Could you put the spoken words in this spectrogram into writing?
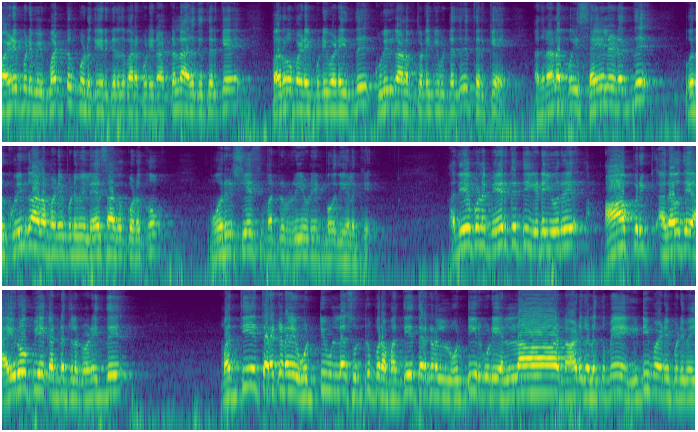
மழைப்பொழிவை மட்டும் கொடுக்க இருக்கிறது வரக்கூடிய நாட்களில். அதுக்கு தெற்கே பருவமழை முடிவடைந்து குளிர்காலம் தொடங்கிவிட்டது தெற்கே. அதனால் போய் செயலிழந்து ஒரு குளிர்கால மழைப்பொழிவை லேசாக கொடுக்கும் மொரிஷியஸ் மற்றும் ரீயூனியன் பகுதிகளுக்கு. அதே போல் மேற்கத்திய இடையூறு ஆப்பிரிக் அதாவது ஐரோப்பிய கண்டத்தில் நுழைந்து மத்திய தரக்கடலை ஒட்டி உள்ள சுற்றுப்புற மத்திய தரக்கடலில் ஒட்டி இருக்கக்கூடிய எல்லா நாடுகளுக்குமே இடி மழைப்பொழிவை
